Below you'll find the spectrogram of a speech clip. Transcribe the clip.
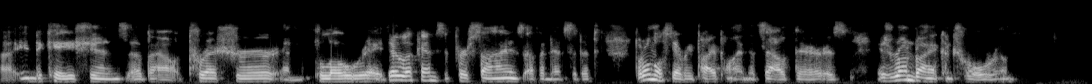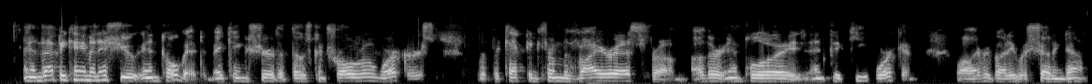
uh, indications about pressure and flow rate. They're looking for signs of an incident, but almost every pipeline that's out there is, is run by a control room. And that became an issue in COVID, making sure that those control room workers were protected from the virus, from other employees, and could keep working while everybody was shutting down.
